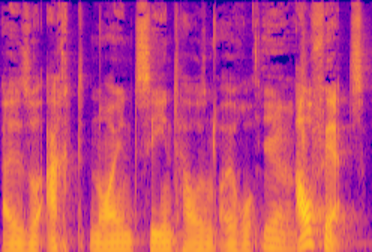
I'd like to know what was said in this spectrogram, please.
Also 8, 9, 10.000 Euro Ja. aufwärts.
